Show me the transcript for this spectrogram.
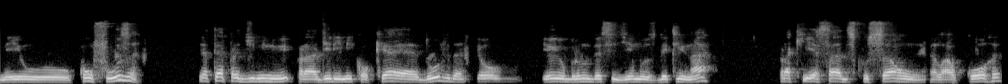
meio confusa. E até para diminuir, para dirimir qualquer dúvida, eu, eu e o Bruno decidimos declinar para que essa discussão ela ocorra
